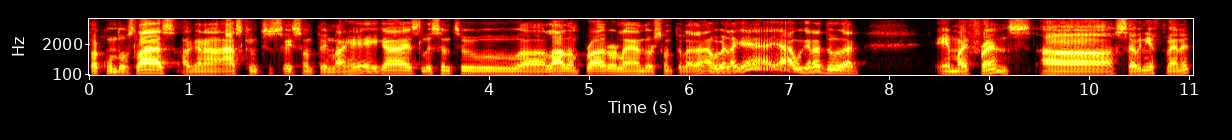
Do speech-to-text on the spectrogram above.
Facundo's last. I'm gonna ask him to say something like, "Hey guys, listen to uh, Loud and Proud Orlando" or something like that." We are like, "Yeah, yeah, we're gonna do that." And my friends, uh, 70th minute,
